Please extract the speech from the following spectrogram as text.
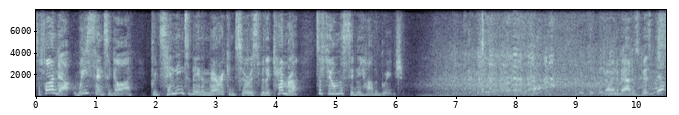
To find out, we sent a guy pretending to be an American tourist with a camera to film the Sydney Harbour Bridge. Going about his business? Yep.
